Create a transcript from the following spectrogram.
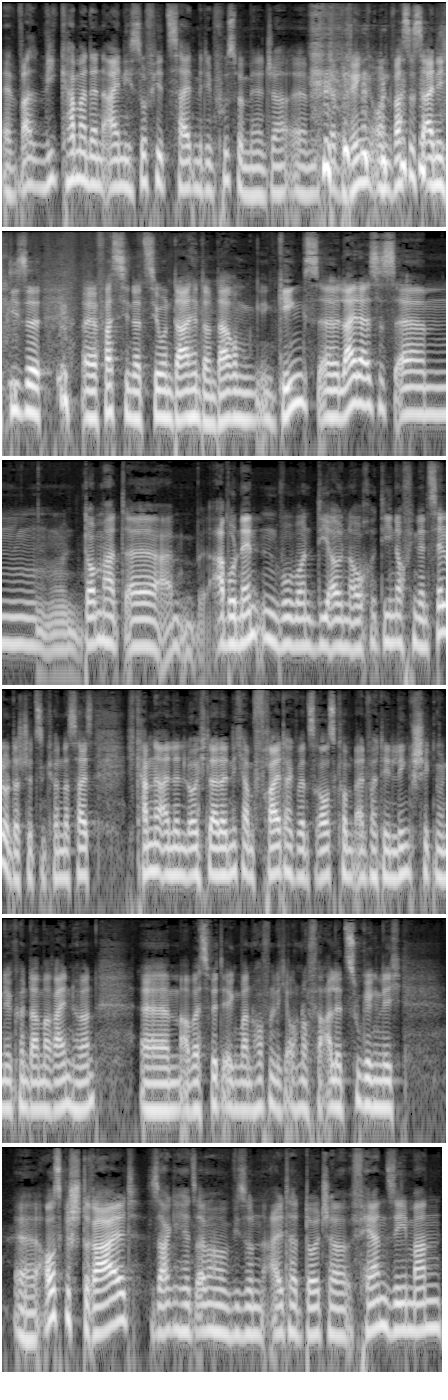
äh, wie kann man denn eigentlich so viel Zeit mit dem Fußballmanager äh, verbringen und was ist eigentlich diese äh, Faszination dahinter und darum ging's. Äh, leider ist es, ähm, Dom hat äh, Abonnenten, wo man die auch, die ihn auch finanziell unterstützen können. Das heißt, ich kann euch leider nicht am Freitag, wenn es rauskommt, einfach den Link schicken und ihr könnt da mal reinhören anhören. Ähm, aber es wird irgendwann hoffentlich auch noch für alle zugänglich äh, ausgestrahlt, sage ich jetzt einfach mal wie so ein alter deutscher Fernsehmann.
